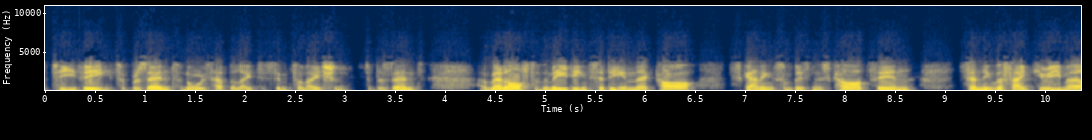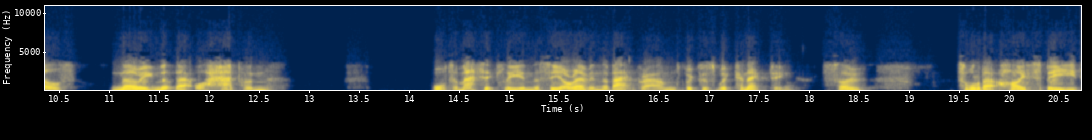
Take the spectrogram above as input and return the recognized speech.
a TV to present and always have the latest information to present. And then after the meeting, sitting in their car, scanning some business cards in, sending the thank you emails, knowing that that will happen automatically in the CRM in the background because we're connecting. So it's all about high speed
